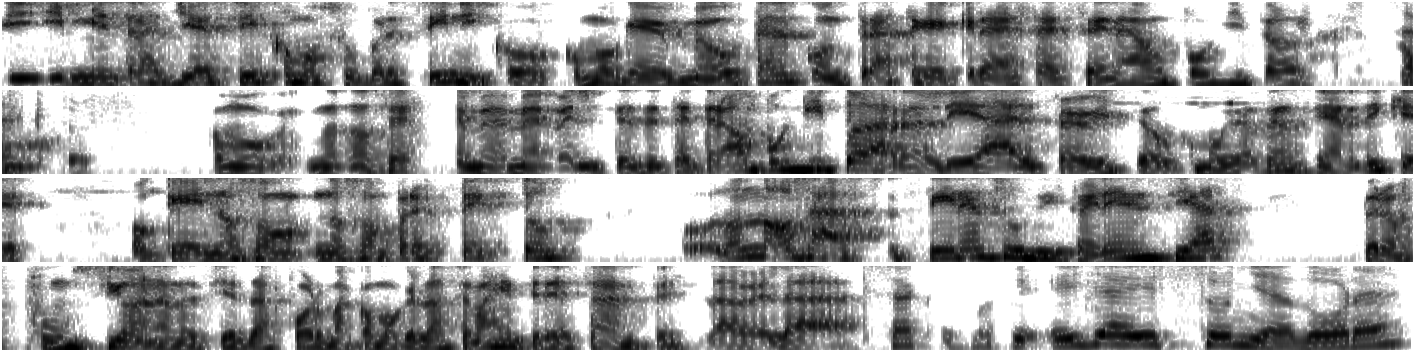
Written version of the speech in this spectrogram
y, mientras Jesse es como súper cínico, como que me gusta el contraste que crea esa escena un poquito. Exacto. Como, no, sé, te, trae un poquito la realidad del fairy tale, como que vas a enseñarte que, ok, no son, no son perfectos, o sea, tienen sus diferencias, pero funcionan de cierta forma, como que lo hace más interesante, la verdad. Exacto, porque ella es soñadora,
